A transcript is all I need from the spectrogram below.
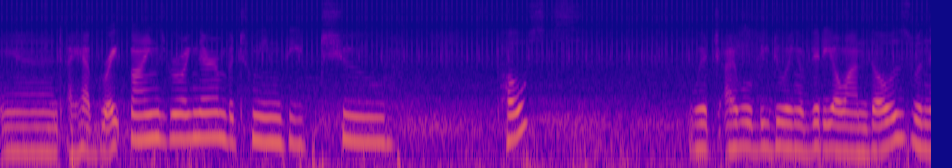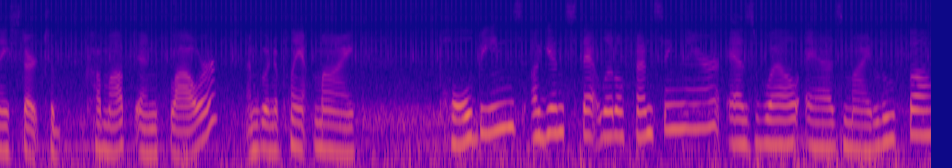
And I have grapevines growing there in between the two posts, which I will be doing a video on those when they start to come up and flower. I'm going to plant my pole beans against that little fencing there, as well as my loofah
